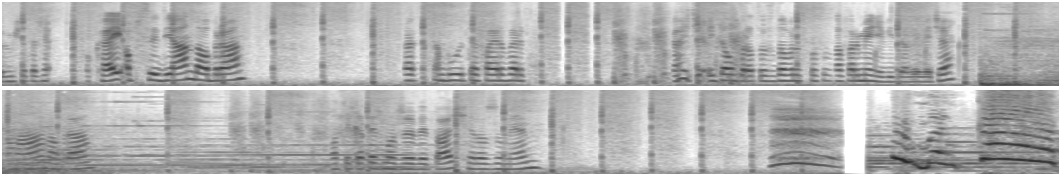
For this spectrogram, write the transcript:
To mi się też nie... Okej, obsydian, dobra. Tak, tam były te fajerwerki. Czekajcie, ej dobra, to jest dobry sposób na farmienie, widzowie, wiecie? Aha, dobra. Motyka też może wypaść, rozumiem. Oh my god!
